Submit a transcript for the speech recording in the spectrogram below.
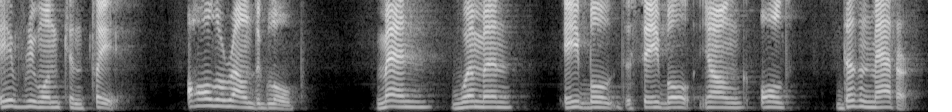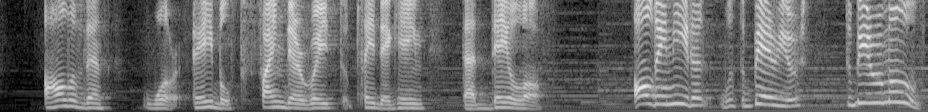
everyone can play all around the globe. Men, women, able, disabled, young, old, doesn't matter. All of them were able to find their way to play the game that they love. All they needed was the barriers to be removed.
